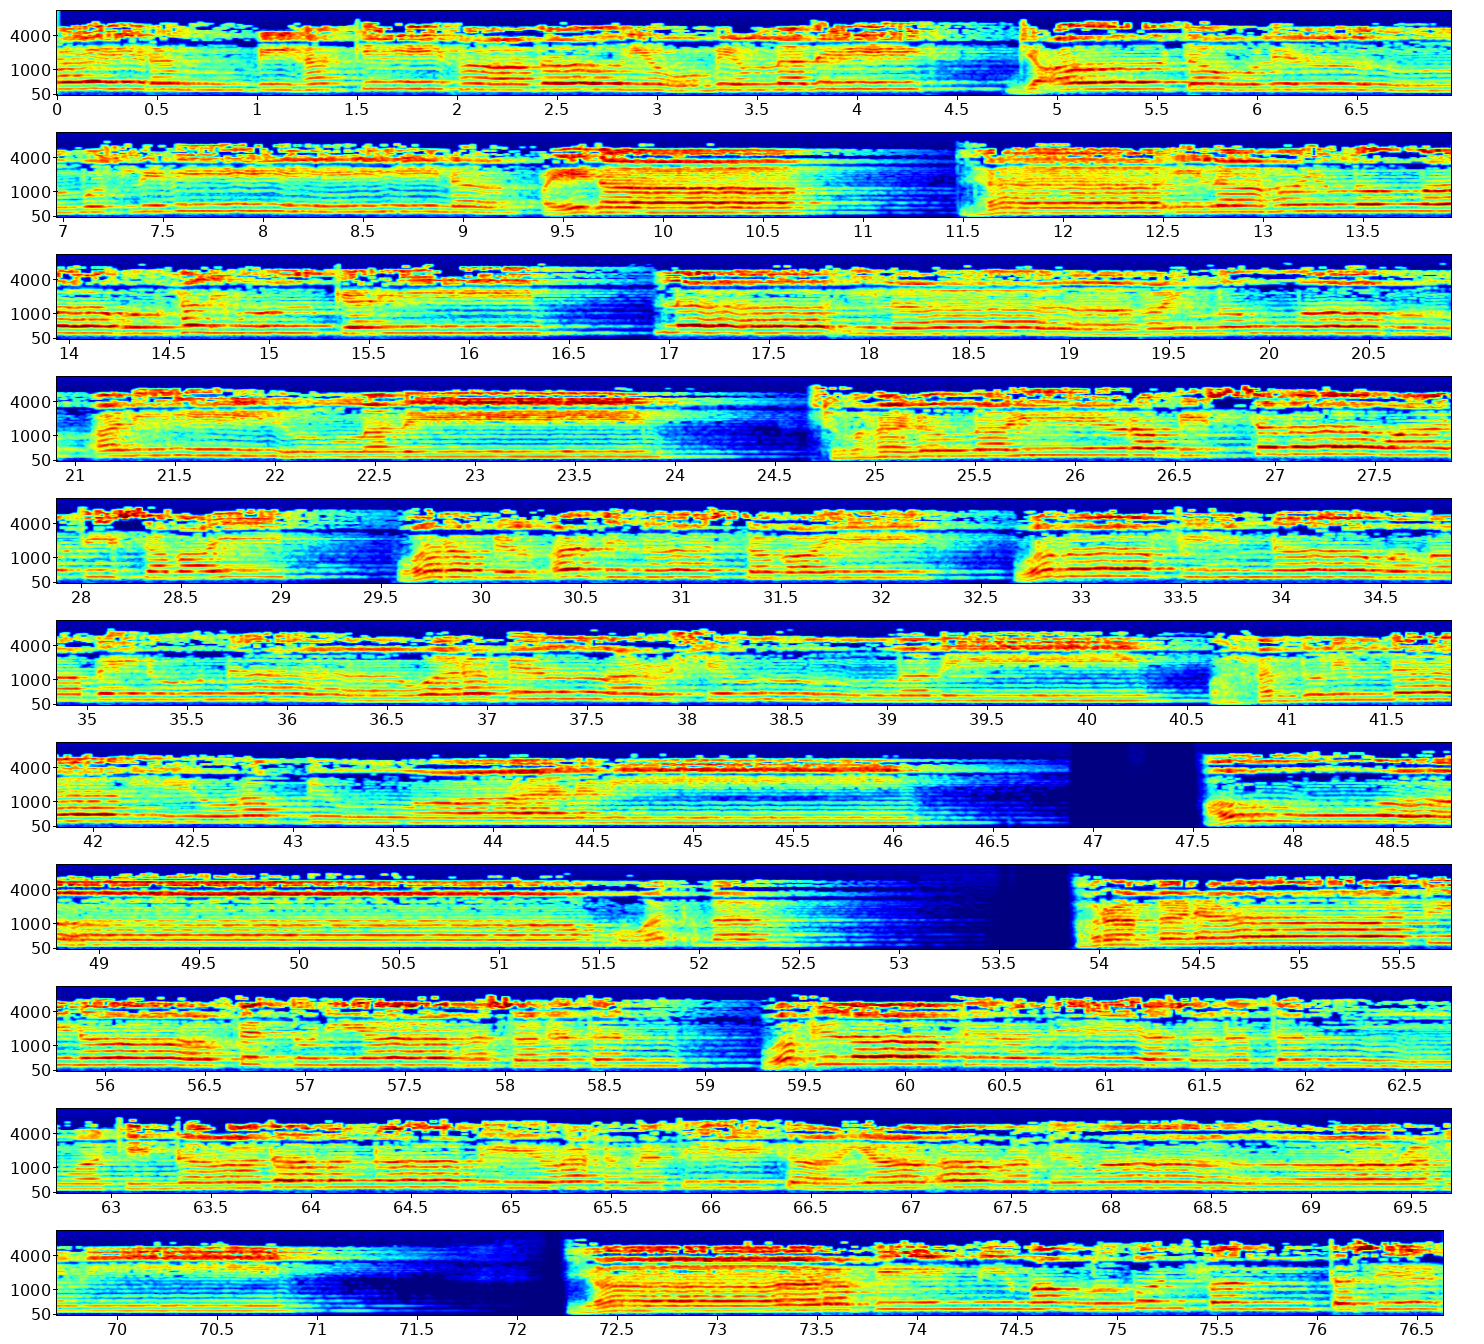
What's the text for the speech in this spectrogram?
خيرا بحق هذا اليوم الذي جعلته للمسلمين عيدا. لا إله إلا الله الحليم الكريم. لا إله إلا الله العلي العظيم. سبحان الله رب السماوات السبع ورب الأرض السبع وما فيهن وما بينهن ورب العرش العظيم والحمد لله رب العالمين. وقنا عذاب النار برحمتك يا أرحم الراحمين يا رب إني مغلوب فانتصر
